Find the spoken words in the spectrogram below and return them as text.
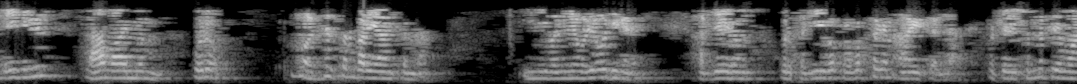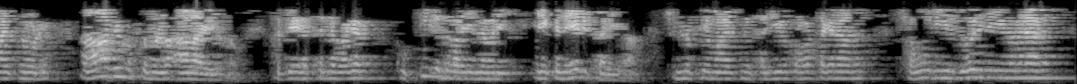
ശൈലിയിൽ സാമാന്യം ഒരു മധ്യസ്ഥം പറയാൻ ചെന്ന ഈ വലിയ വയോധികന് അദ്ദേഹം ഒരു സജീവ പ്രവർത്തകൻ ആയിട്ടല്ല. പക്ഷേ സുന്നത്യമായത്തിനോട് ആഭിമുഖ്യമുള്ള ആളായിരുന്നു. അദ്ദേഹത്തിന്റെ മകൻ കുട്ടി എന്ന് പറയുന്നവനെ എനിക്ക് നേരിട്ടറിയാം. സുന്നത്യമായത്തിന് സജീവ പ്രവർത്തകനാണ്. സൗദിയിൽ ജോലി ചെയ്യുന്നവനാണ്.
